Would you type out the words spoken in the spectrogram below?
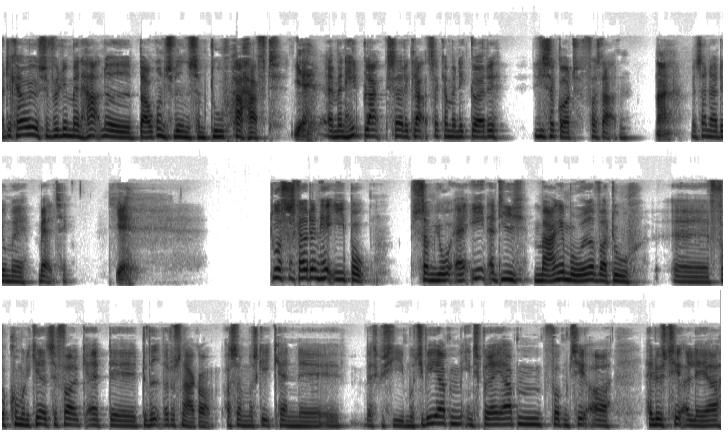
Og det kræver jo selvfølgelig, at man har noget baggrundsviden, som du har haft. Ja. Er man helt blank, så er det klart, så kan man ikke gøre det lige så godt fra starten. Nej. Men sådan er det jo med, med alting. Ja. Du har så skrevet den her e-bog, som jo er en af de mange måder, hvor du øh, får kommunikeret til folk, at øh, du ved, hvad du snakker om, og som måske kan øh, hvad skal jeg sige, motivere dem, inspirere dem, få dem til at have lyst til at lære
